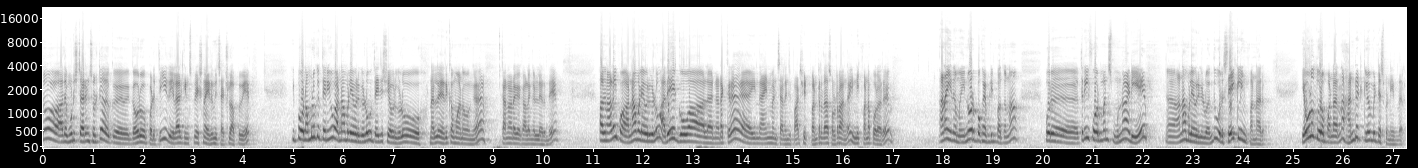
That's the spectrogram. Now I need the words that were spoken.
ஸோ அதை முடிச்சிட்டாருன்னு சொல்லிட்டு அதுக்கு கௌரவப்படுத்தி இது எல்லாருக்கும் இன்ஸ்பிரேஷனாக இருந்துச்சு ஆக்சுவலாக அப்போவே. இப்போது நம்மளுக்கு தெரியும் அண்ணாமலை அவர்களும் தேஜஸ்வி அவர்களும் நல்ல நெருக்கமானவங்க கர்நாடக காலங்கள்ல இருந்தே. அதனால இப்போ அண்ணாமலை அவர்களும் அதே கோவாவில் நடக்கிற இந்த அயன்மேன் சேலஞ்சு பார்ட்டிசிபேட் பண்ணுறதா சொல்கிறாங்க இன்றைக்கி பண்ண போகிறாரு ஆனால் இது நம்ம இன்னொரு பக்கம் எப்படின்னு பார்த்தோம்னா ஒரு த்ரீ ஃபோர் மந்த்ஸ் முன்னாடியே அண்ணாமலை அவர்கள் வந்து ஒரு சைக்கிளிங் பண்ணார். எவ்வளோ தூரம் பண்ணாருன்னா ஹண்ட்ரட் கிலோமீட்டர்ஸ் பண்ணியிருந்தார்.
